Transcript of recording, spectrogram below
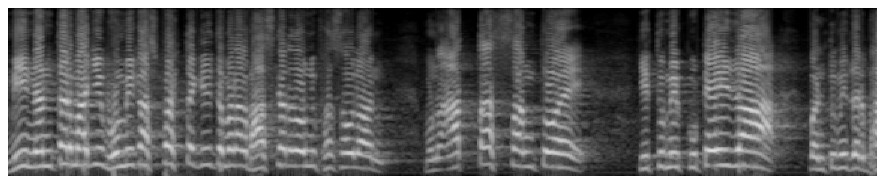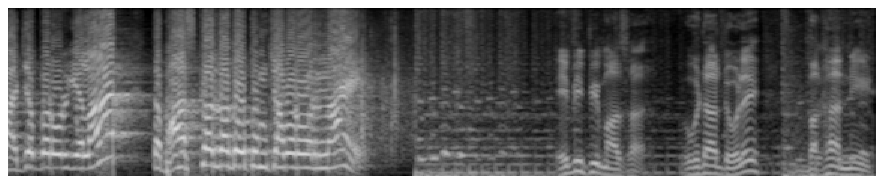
मी नंतर माझी भूमिका स्पष्ट केली तर म्हणाल भास्कर जाऊन फसवलं. म्हणून आत्ताच सांगतोय की तुम्ही कुठेही जा पण तुम्ही जर भाजप बरोबर गेलात तर भास्कर जाधव तुमच्या बरोबर नाही. एबीपी माझा. उघडा डोळे बघा नीट.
